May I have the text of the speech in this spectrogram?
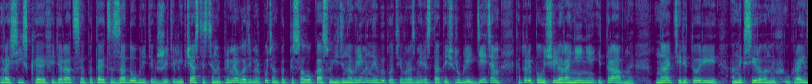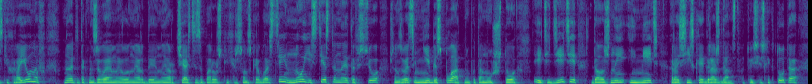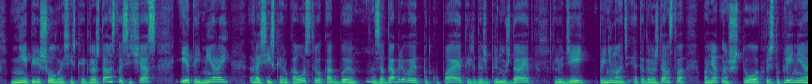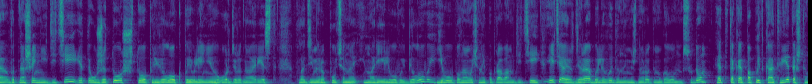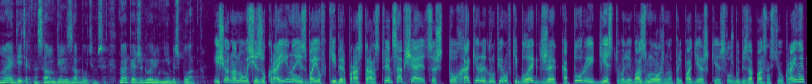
Российская Федерация пытается задобрить их жителей. В частности, например, Владимир Путин подписал указ о единовременной выплате в размере 100 тысяч рублей детям, которые получили ранения и травмы на территории аннексированных украинских районов, но это так называемые ЛНР, ДНР, части Запорожской и Херсонской областей, но, естественно, это все, что называется, не бесплатно, потому что эти дети должны иметь российское гражданство. То есть, если кто-то не перешел в российское гражданство, сейчас этой мерой российское руководство как бы задабривает, подкупает или даже принуждает людей принимать это гражданство. Понятно, что преступление в отношении детей – это уже то, что привело к появлению ордера на арест Владимира Путина и Марии Львовой Беловой, его уполномоченной по правам детей. Эти ордера были выданы Международным уголовным судом. Это такая попытка ответа, что мы о детях на самом деле заботимся. Но, опять же говорю, не бесплатно. Еще одна новость из Украины, из боев в киберпространстве. Сообщается, что хакеры группировки Blackjack, которые действовали, возможно, при поддержке службы безопасности Украины,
